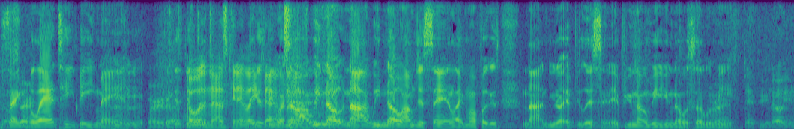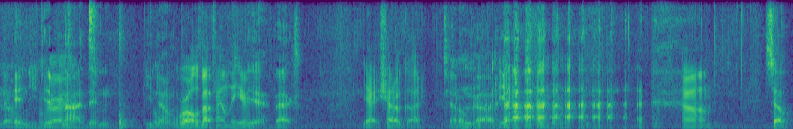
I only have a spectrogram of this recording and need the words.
What it is. No, This sir. Blad TB, man. Word Niggas I wasn't the- asking it like that. what- Nah, we know. Nah, we know. I'm just saying, like motherfuckers. Nah, you know. If you listen, if you know me, you know what's up with me. If you know, you know. And you, if Right. not, then you don't. We're all about family here. Yeah, facts. Yeah. Shout out God. Shout out God. Yeah. um. So,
